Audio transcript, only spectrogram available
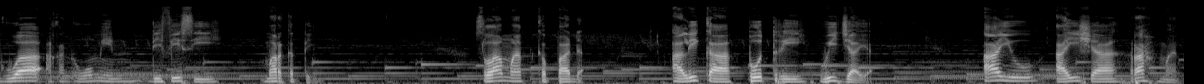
gua akan umumin divisi marketing. Selamat kepada Alika Putri Wijaya, Ayu Aisyah Rahman,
